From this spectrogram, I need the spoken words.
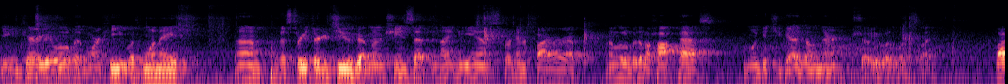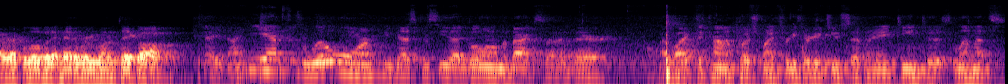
You can carry a little bit more heat with 1 8 um, this 332 got my machine set to 90 amps. We're gonna fire up a little bit of a hot pass and we'll get you guys on there show you what it looks like. Fire up a little bit ahead of where you wanna take off. Okay, 90 amps is a little warm. You guys can see that glowing on the back side there. I like to kind of push my 332 718 to its limits.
